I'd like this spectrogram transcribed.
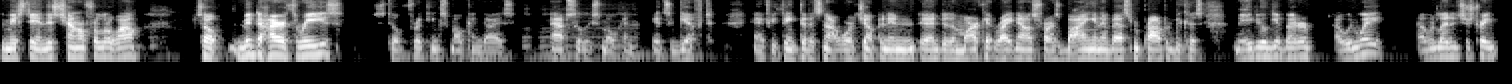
We may stay in this channel for a little while. So mid to higher threes, still freaking smoking, guys. Absolutely smoking. It's a gift. And if you think that it's not worth jumping in into the market right now as far as buying an investment property because maybe it'll get better, I wouldn't wait. I wouldn't let interest rate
